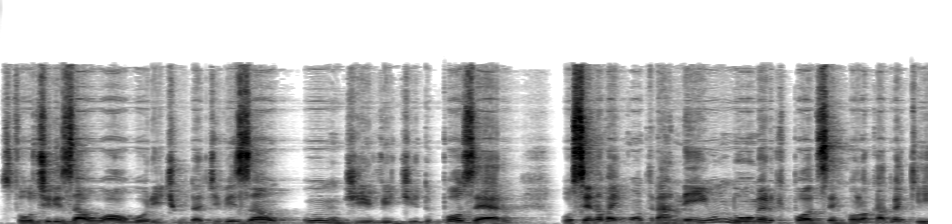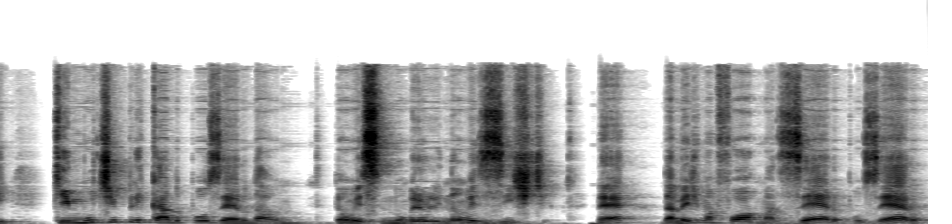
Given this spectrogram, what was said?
se for utilizar o algoritmo da divisão, 1 dividido por zero, você não vai encontrar nenhum número que pode ser colocado aqui que multiplicado por zero dá 1. Então, esse número ele não existe. Né? Da mesma forma, 0 por zero,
